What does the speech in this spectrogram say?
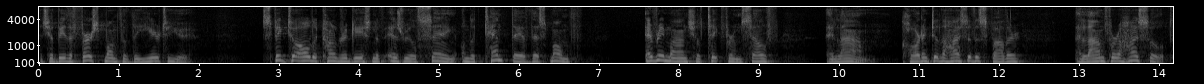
It shall be the first month of the year to you. Speak to all the congregation of Israel, saying, On the tenth day of this month, every man shall take for himself a lamb, according to the house of his father, a lamb for a household.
